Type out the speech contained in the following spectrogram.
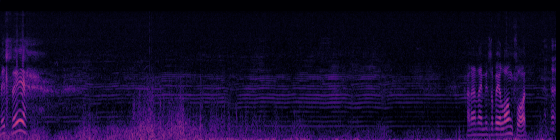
miss there. I don't think this will be a long flight. touch,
